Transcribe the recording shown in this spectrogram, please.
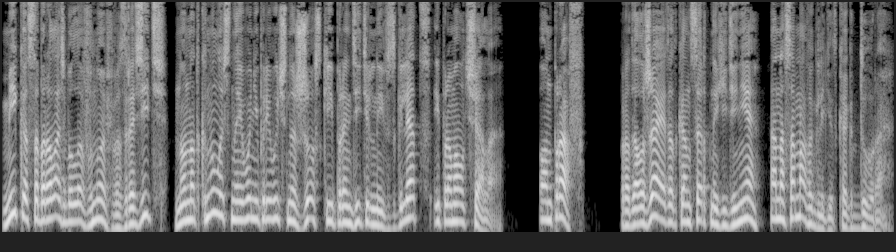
Мика собралась была вновь возразить, но наткнулась на его непривычно жесткий и пронзительный взгляд и промолчала. Он прав. Продолжая этот концерт наедине, она сама выглядит как дура.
